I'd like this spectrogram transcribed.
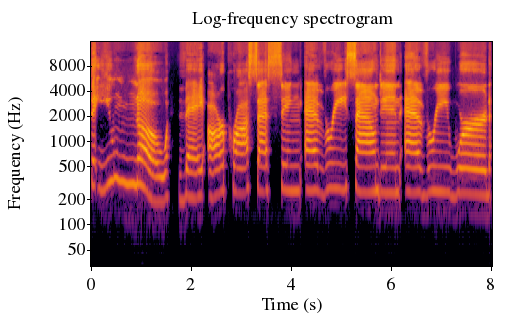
that you know they are processing every sound in every word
